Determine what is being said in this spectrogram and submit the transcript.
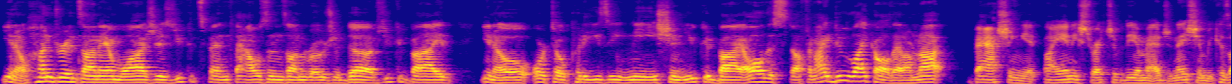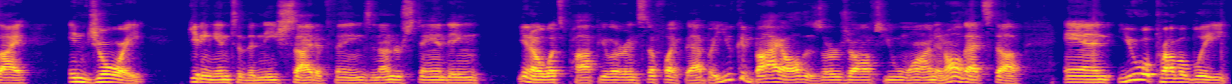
you know, hundreds on Amouages, you could spend thousands on Roja Doves, you could buy, you know, Orto Parisi niche, and you could buy all this stuff. And I do like all that. I'm not bashing it by any stretch of the imagination because I enjoy getting into the niche side of things and understanding, you know, what's popular and stuff like that. But you could buy all the Xerjoffs you want and all that stuff. And you will probably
